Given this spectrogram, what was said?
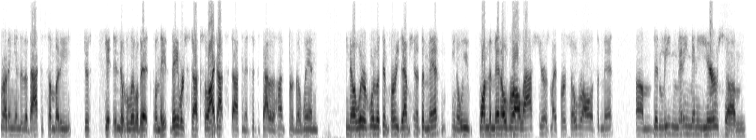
running into the back of somebody, just getting into a little bit when they they were stuck. So I got stuck, and it took us out of the hunt for the win. You know, we're we're looking for redemption at the Mint. You know, we won the Mint overall last year. It was my first overall at the Mint. Um, been leading many many years. Um,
